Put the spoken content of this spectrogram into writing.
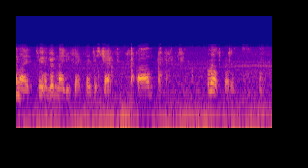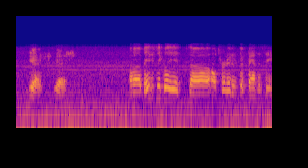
just, lied. 396. I just checked. Um, Well, that's better. yes, yes. Uh, basically, it's uh, alternative fantasy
